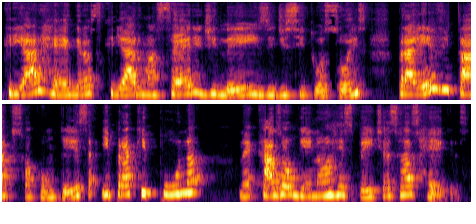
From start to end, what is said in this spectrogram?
criar regras, criar uma série de leis e de situações para evitar que isso aconteça e para que puna, né, caso alguém não respeite essas regras.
